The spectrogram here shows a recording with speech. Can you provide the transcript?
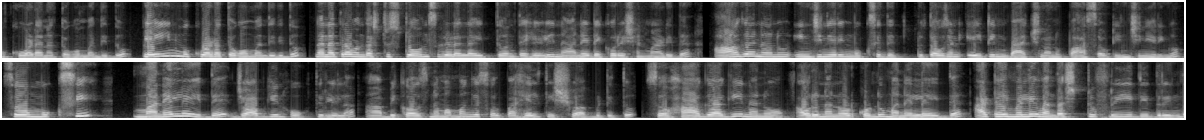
ಮುಖವಾಡನ ತಗೊಂಡ್ಬಂದಿದ್ದು ಪ್ಲೇನ್ ಮುಖವಾಡ ತಗೊಂಡ್ಬಂದಿದ್ದು ನನ್ನ ಹತ್ರ ಒಂದಷ್ಟು ಸ್ಟೋನ್ಸ್ ಗಳೆಲ್ಲ ಇತ್ತು ಅಂತ ಹೇಳಿ ನಾನೇ ಡೆಕೋರೇಷನ್ ಮಾಡಿದ್ದೆ. ಆಗ ನಾನು ಇಂಜಿನಿಯರಿಂಗ್ ಮುಗಿಸಿದ್ದೆ. ಟೂ ತೌಸಂಡ್ ಏಯ್ಟೀನ್ ಬ್ಯಾಚ್ ನಾನು ಪಾಸ್ ಔಟ್ ಇಂಜಿನಿಯರಿಂಗ್ ಸೊ ಮುಗಿಸಿ ಮನೆಯಲ್ಲೇ ಇದ್ದೆ ಜಾಬ್ಗೇನು ಹೋಗ್ತಿರ್ಲಿಲ್ಲ. ಬಿಕಾಸ್ ನಮ್ಮ ಅಮ್ಮಂಗೆ ಸ್ವಲ್ಪ ಹೆಲ್ತ್ ಇಶ್ಯೂ ಆಗ್ಬಿಟ್ಟಿತ್ತು. ಸೊ ಹಾಗಾಗಿ ನಾನು ಅವ್ರನ್ನ ನೋಡ್ಕೊಂಡು ಮನೆಯಲ್ಲೇ ಇದ್ದೆ. ಆ ಟೈಮಲ್ಲಿ ಒಂದಷ್ಟು ಫ್ರೀ ಇದ್ದಿದ್ರಿಂದ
